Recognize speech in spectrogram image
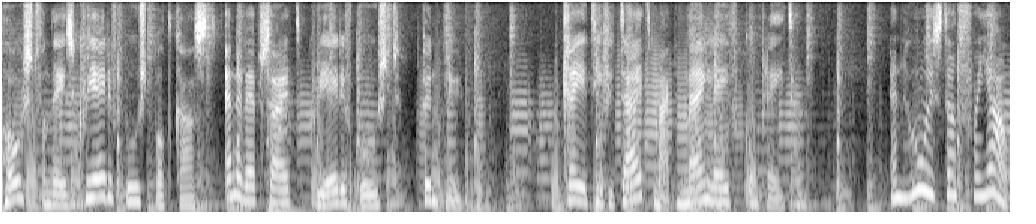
host van deze Creative Boost podcast en de website creativeboost.nu. Creativiteit maakt mijn leven completer. En hoe is dat voor jou?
